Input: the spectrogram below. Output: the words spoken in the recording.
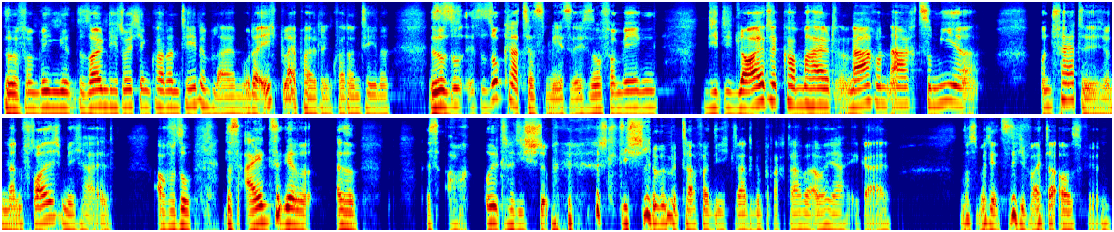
So von wegen, sollen die ruhig in Quarantäne bleiben oder ich bleib halt in Quarantäne. So, so Sokrates-mäßig, so von wegen, die, die Leute kommen halt nach und nach zu mir und fertig und dann freue ich mich halt. Auch so das Einzige, also ist auch ultra die, schlimme- die schlimme Metapher, die ich gerade gebracht habe, aber ja, egal. Muss man jetzt nicht weiter ausführen.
